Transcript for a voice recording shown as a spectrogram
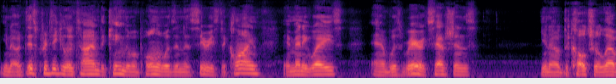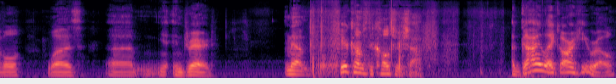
You know, at this particular time, the kingdom of Poland was in a serious decline in many ways, and with rare exceptions, you know, the cultural level was uh, endured. Now, here comes the culture shock. A guy like our hero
